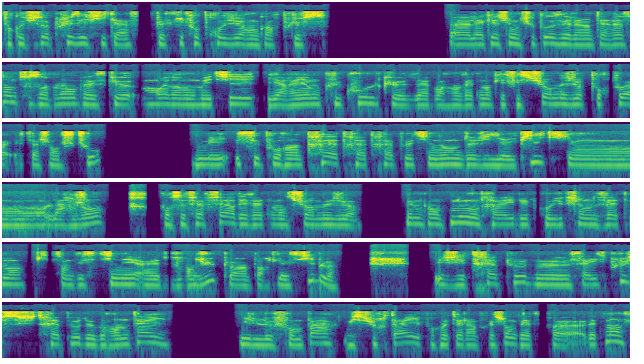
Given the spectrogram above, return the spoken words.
Faut que tu sois plus efficace parce qu'il faut produire encore plus. Euh, la question que tu poses, elle est intéressante tout simplement parce que moi, dans mon métier, il n'y a rien de plus cool que d'avoir un vêtement qui est fait sur mesure pour toi et ça change tout. Mais c'est pour un très très très petit nombre de VIP qui ont l'argent pour se faire faire des vêtements sur mesure. Même quand nous, on travaille des productions de vêtements qui sont destinés à être vendus, peu importe les cibles, et j'ai très peu de size plus, j'ai très peu de grande taille. Ils le font pas, ils surtaillent pour que tu aies l'impression d'être euh, mince.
